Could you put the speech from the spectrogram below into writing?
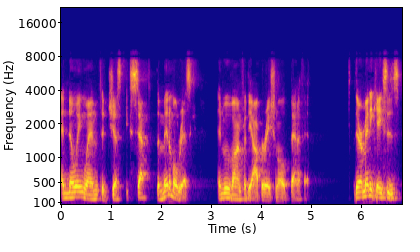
and knowing when to just accept the minimal risk and move on for the operational benefit. There are many cases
